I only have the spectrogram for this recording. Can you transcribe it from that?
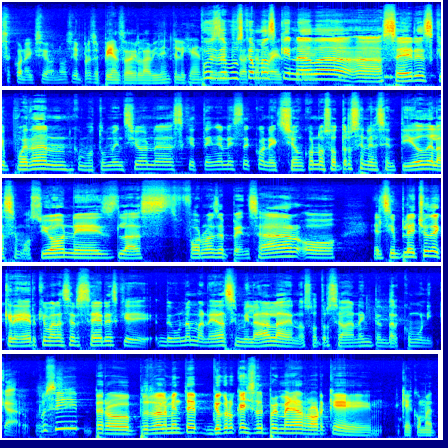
esa conexión, ¿no? Siempre se piensa de la vida inteligente. Pues se busca más que nada a seres que puedan, como tú mencionas, que tengan esta conexión con nosotros en el sentido de las emociones, las formas de pensar o el simple hecho de creer que van a ser seres que de una manera similar a la de nosotros se van a intentar comunicar. Pues así. sí, pero pues realmente yo creo que ahí es el primer error que, que, comet-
